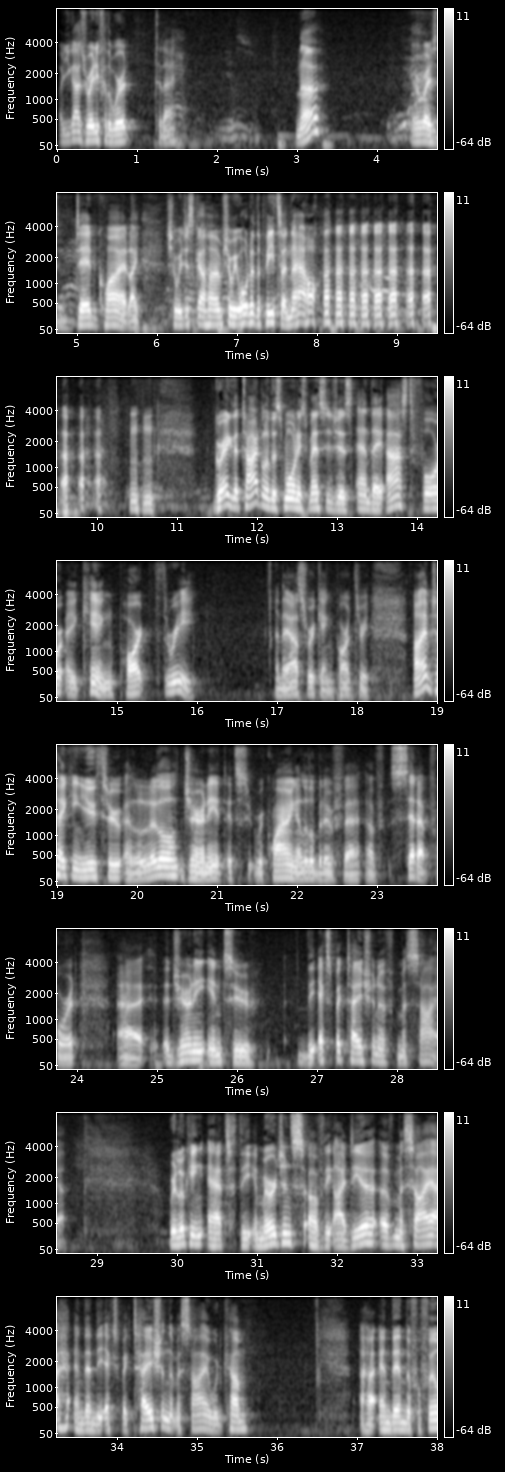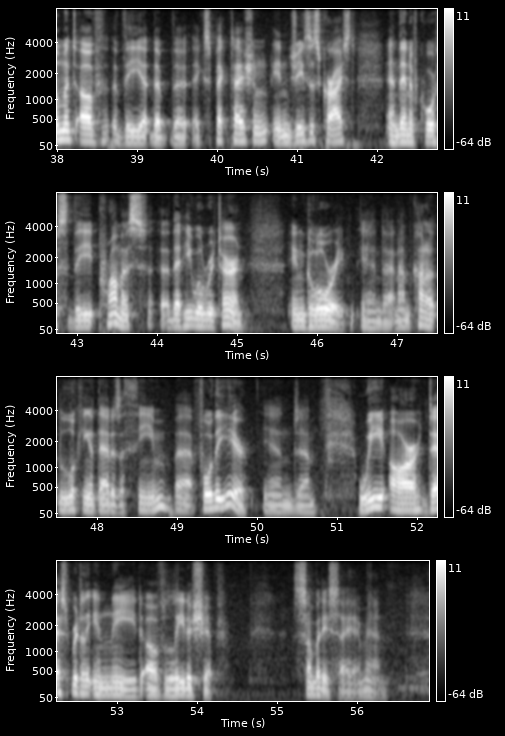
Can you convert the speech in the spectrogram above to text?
Are you guys ready for the word today? No? Everybody's dead quiet. Like, should we just go home? Should we order the pizza now? Greg, the title of this morning's message is And They Asked for a King, Part 3. And They Asked for a King, Part 3. I'm taking you through a little journey. It's requiring a little bit of, uh, of setup for it. Uh, a journey into the expectation of Messiah. We're looking at the emergence of the idea of Messiah and then the expectation that Messiah would come. Uh, and then the fulfillment of the, uh, the, the expectation in Jesus Christ, and then, of course, the promise uh, that He will return in glory. And, uh, and I'm kind of looking at that as a theme uh, for the year. And um, we are desperately in need of leadership. Somebody say amen.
